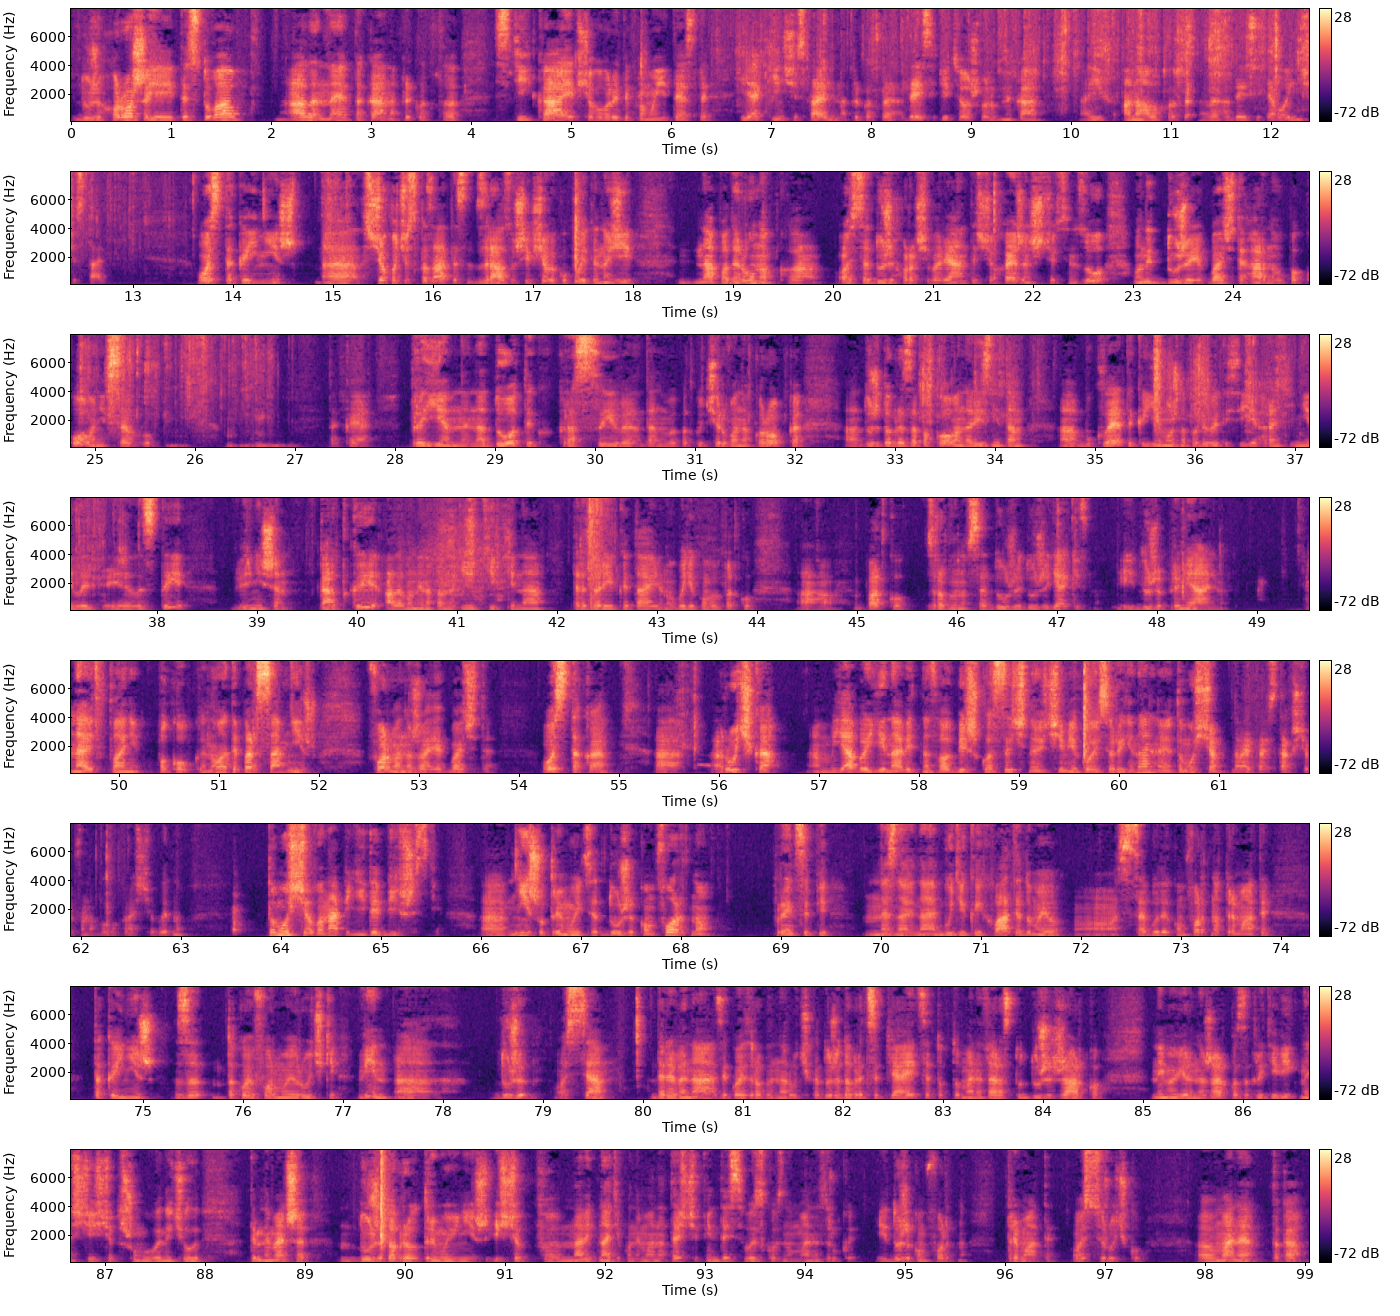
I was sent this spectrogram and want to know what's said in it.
Дуже хороша, я її тестував, але не така, наприклад, е, стійка, якщо говорити про мої тести, як інші сталі, наприклад, Vega 10 у цього ж виробника, їх аналог Vega 10 або інші сталі. Ось такий ніж. Е, Що хочу сказати зразу ж, якщо ви купуєте ножі на подарунок, е, ось це дуже хороші варіанти, що Хежен, що Сінзу, вони дуже, як бачите, гарно упаковані, все в таке приємне на дотик, красиве, в даному випадку червона коробка, дуже добре запакована, різні там буклетики є, можна подивитися, є гарантійні е, листи, вірніше, картки, але вони, напевно, діють тільки на території Китаю. Ну, в будь-якому випадку, випадку зроблено все дуже-дуже якісно і дуже преміально. Навіть в плані упаковки. Ну, а тепер сам ніж. Форма ножа, як бачите, ось така. Ручка. Ем, Я би її навіть назвав більш класичною, чим якоюсь оригінальною, тому що. Давайте ось так, щоб воно було краще видно. Тому що вона підійде більшості. Е, Ніж утримується дуже комфортно. В принципі, не знаю, на будь-який хват. Я думаю, ось це буде комфортно тримати такий ніж з такою формою ручки. Він е, дуже ось ця деревина, з якої зроблена ручка, дуже добре цепляється. Тобто, в мене зараз тут дуже жарко, неймовірно жарко, закриті вікна ще, щоб шуму ви не чули. Тим не менше, дуже добре утримую ніж. І щоб е, навіть натяку нема на те, щоб він десь висковзнув у мене з руки. І дуже комфортно тримати ось цю ручку. Е, У мене така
